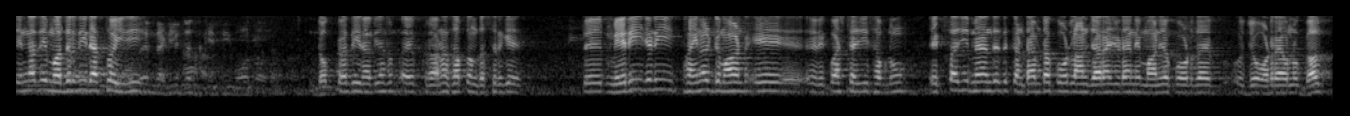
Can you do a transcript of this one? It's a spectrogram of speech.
ਇਹਨਾਂ ਦੇ ਮਦਰ ਦੀ ਡੈਥ ਹੋਈ ਜੀ। ਡਾਕਟਰ ਦੀ ਇਹਨਾਂ ਦੀ ਖੁਰਾਣਾ ਸਾਹਿਬ ਤੁਹਾਨੂੰ ਦੱਸਣਗੇ। ਤੇ ਮੇਰੀ ਜਿਹੜੀ ਫਾਈਨਲ ਡਿਮਾਂਡ ਇਹ ਰਿਕੁਐਸਟ ਹੈ ਜੀ ਸਭ ਨੂੰ ਇੱਕ ਤਾਂ ਜੀ ਮੈਂ ਇਹਦੇ ਤੇ ਕੰਟੈਂਪਟ ਆਫ ਕੋਰਟ ਲਾਉਣ ਜਾ ਰਿਹਾ ਜਿਹੜਾ ਇਹਨੇ ਮਾਨਯੋਗ ਕੋਰਟ ਦਾ ਜੋ ਆਰਡਰ ਹੈ ਉਹਨੂੰ ਗਲਤ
